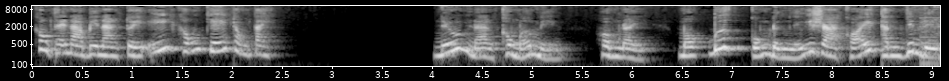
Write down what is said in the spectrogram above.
không thể nào bị nàng tùy ý khống chế trong tay. Nếu nàng không mở miệng, hôm nay một bước cũng đừng nghĩ ra khỏi thành dinh điện.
